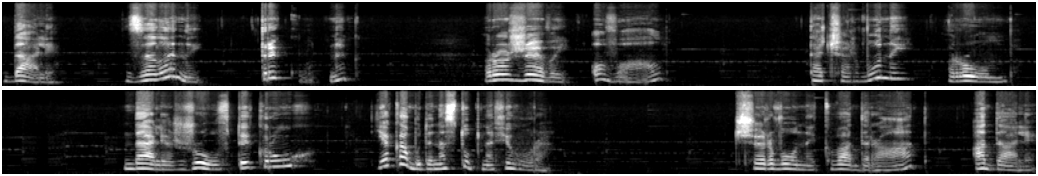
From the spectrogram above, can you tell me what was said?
Далі зелений трикутник, рожевий овал та червоний ромб. Далі жовтий круг. Яка буде наступна фігура? Червоний квадрат, а далі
